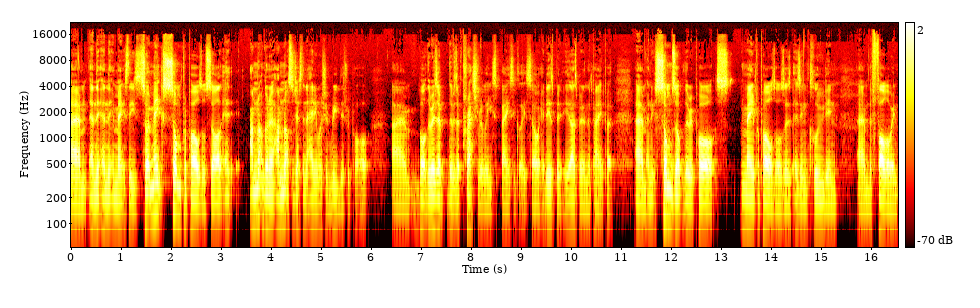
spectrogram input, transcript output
um, and and it makes these. So it makes some proposals. So it, I'm not gonna. I'm not suggesting that anyone should read this report. Um, but there is a there is a press release basically, so it is it has been in the paper, um, and it sums up the report's main proposals as, as including um, the following.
